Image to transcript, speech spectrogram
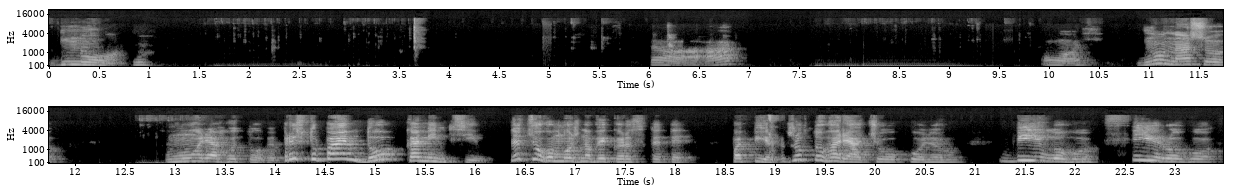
дно. Так. Ось. Дно нашого моря готове. Приступаємо до камінців. Для цього можна використати папір жовто-гарячого кольору, білого, сірого,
